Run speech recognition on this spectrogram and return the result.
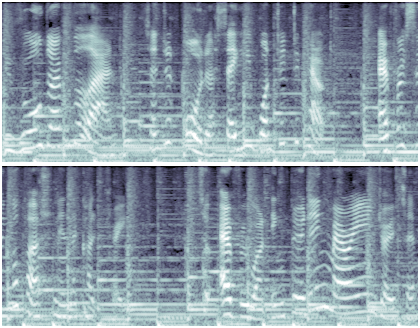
who ruled over the land, sent an order saying he wanted to count every single person in the country. So everyone, including Mary and Joseph,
